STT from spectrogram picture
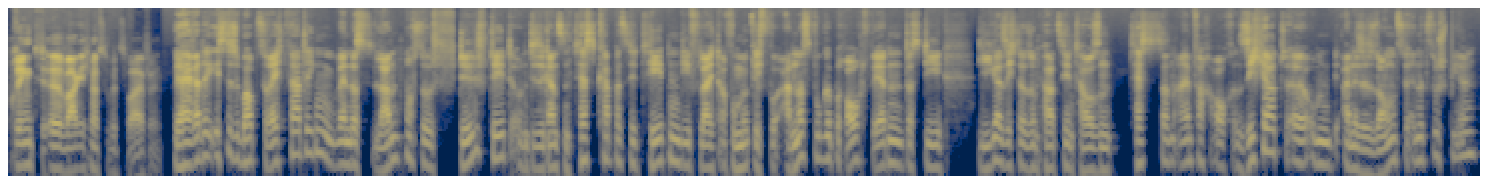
bringt, äh, wage ich mal zu bezweifeln. Ja, Herr Redder, ist es überhaupt zu rechtfertigen, wenn das Land noch so still steht und diese ganzen Testkapazitäten, die vielleicht auch womöglich woanders wo gebraucht werden, dass die Liga sich da so ein paar zehntausend Tests dann einfach auch sichert, äh, um eine Saison zu Ende zu spielen?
